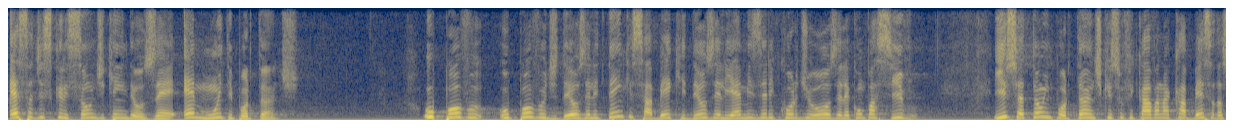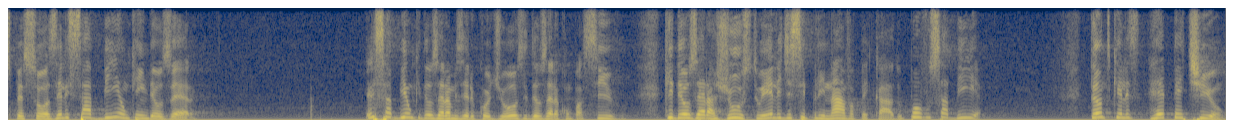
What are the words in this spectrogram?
Essa descrição de quem Deus é é muito importante. O povo, o povo de Deus, ele tem que saber que Deus ele é misericordioso, ele é compassivo. Isso é tão importante que isso ficava na cabeça das pessoas. Eles sabiam quem Deus era. Eles sabiam que Deus era misericordioso e Deus era compassivo, que Deus era justo e ele disciplinava pecado. O povo sabia. Tanto que eles repetiam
